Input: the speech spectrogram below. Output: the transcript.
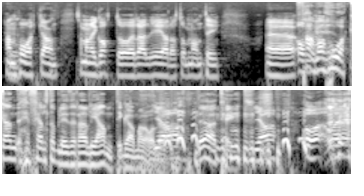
han Mm. Håkan, som hade gått och raljerat om någonting. Eh, om Fan vad Håkan Fält har blivit raljant i gammal ålder. Ja. Det har jag tänkt. Ja, och, och eh,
